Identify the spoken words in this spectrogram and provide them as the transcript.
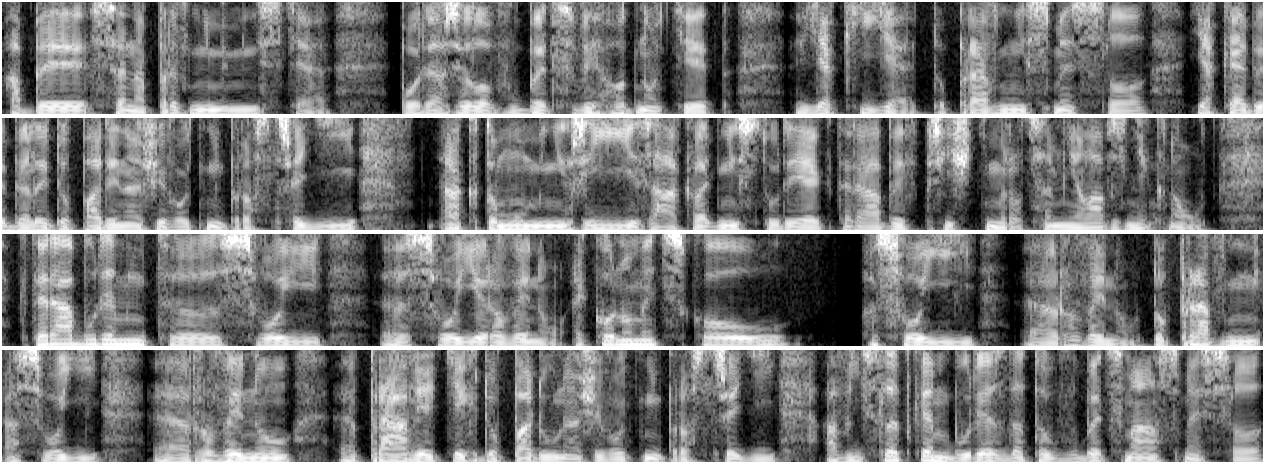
aby se na prvním místě podařilo vůbec vyhodnotit, jaký je dopravní smysl, jaké by byly dopady na životní prostředí a k tomu míří základní studie, která by v příštím roce měla vzniknout, která bude mít svoji, svoji rovinu ekonomickou, svoji eh, rovinu dopravní a svoji eh, rovinu eh, právě těch dopadů na životní prostředí a výsledkem bude, zda to vůbec má smysl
